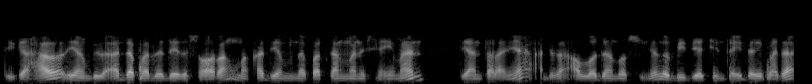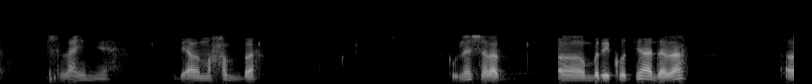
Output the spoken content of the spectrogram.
Tiga hal yang bila ada pada diri seorang, maka dia mendapatkan manisnya iman. Di antaranya adalah Allah dan Rasulnya lebih dia cintai daripada selainnya. Di al-mahabbah. Kemudian syarat e, berikutnya adalah e,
